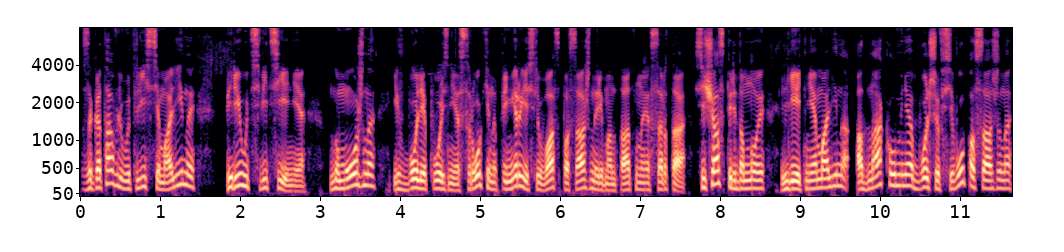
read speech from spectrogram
Заготавливают листья малины в период цветения. Но можно и в более поздние сроки, например, если у вас посажены ремонтантные сорта. Сейчас передо мной летняя малина, однако у меня больше всего посажено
